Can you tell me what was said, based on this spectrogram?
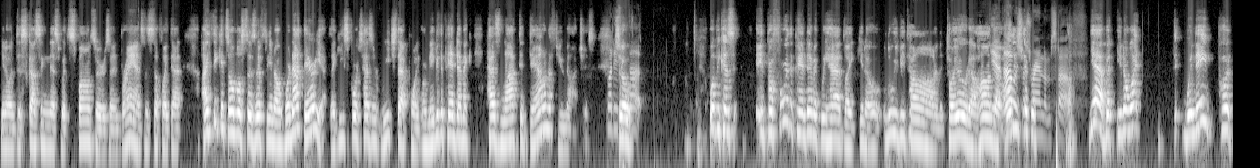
you know and discussing this with sponsors and brands and stuff like that. I think it's almost as if you know we're not there yet. Like esports hasn't reached that point or maybe the pandemic has knocked it down a few notches. Why do you so think that? well because it before the pandemic we had like you know Louis Vuitton, Toyota, Honda. Yeah, that all was these just different... random stuff. Yeah, but you know what? When they put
